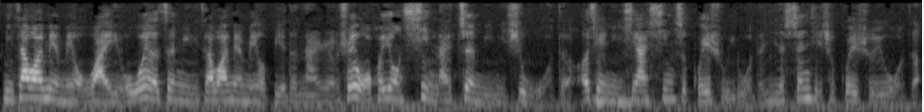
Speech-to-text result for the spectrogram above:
你在外面没有外遇，我为了证明你在外面没有别的男人，所以我会用性来证明你是我的，而且你现在心是归属于我的，你的身体是归属于我的。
